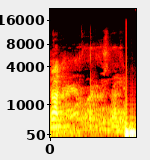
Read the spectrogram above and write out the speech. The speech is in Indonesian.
Dot.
